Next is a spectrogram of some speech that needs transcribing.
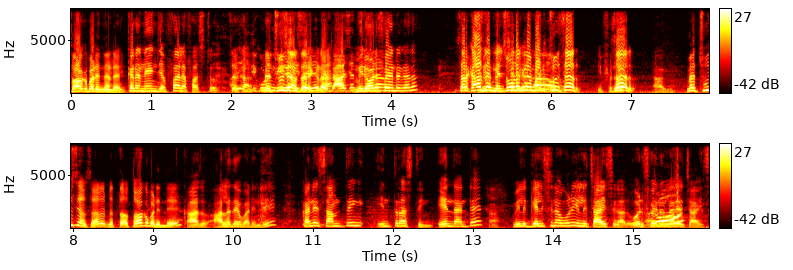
తోక. పడిందండి ఇక్కడ నేను చెప్పాలి ఫస్ట్ నేను చూసాం సార్ ఇక్కడ. మీరు ఓడిపోయినారు కదా సార్ కాదు సార్ మీరు చూడకనే. మాట చూ సార్ ఇప్పుడు సార్. మేము చూసాం సార్ తో- తోక పడింది కాదు వాళ్ళదే పడింది. కానీ సంథింగ్ ఇంట్రెస్టింగ్ ఏంటంటే వీళ్ళు గెలిచినా కూడా వీళ్ళు చాయిస్ కాదు. ఓడిపోయిన వాళ్ళదే చాయిస్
